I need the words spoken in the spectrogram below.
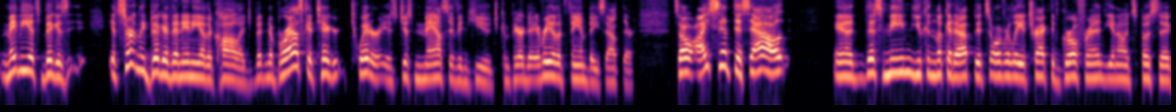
Maybe it's big as it's certainly bigger than any other college, but Nebraska t- Twitter is just massive and huge compared to every other fan base out there. So I sent this out and this meme, you can look it up. It's overly attractive girlfriend. You know, it's supposed to.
